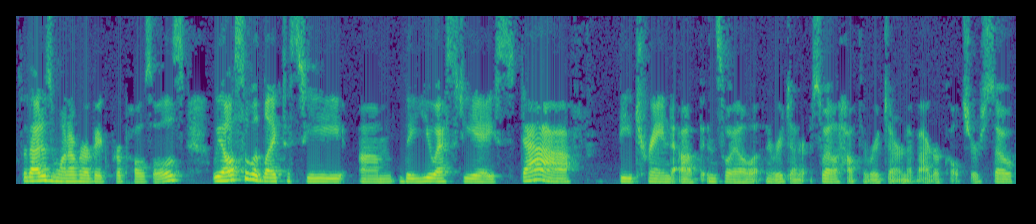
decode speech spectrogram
So that is one of our big proposals. We also would like to see um, the USDA staff be trained up in soil and regener- soil health and regenerative agriculture. So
